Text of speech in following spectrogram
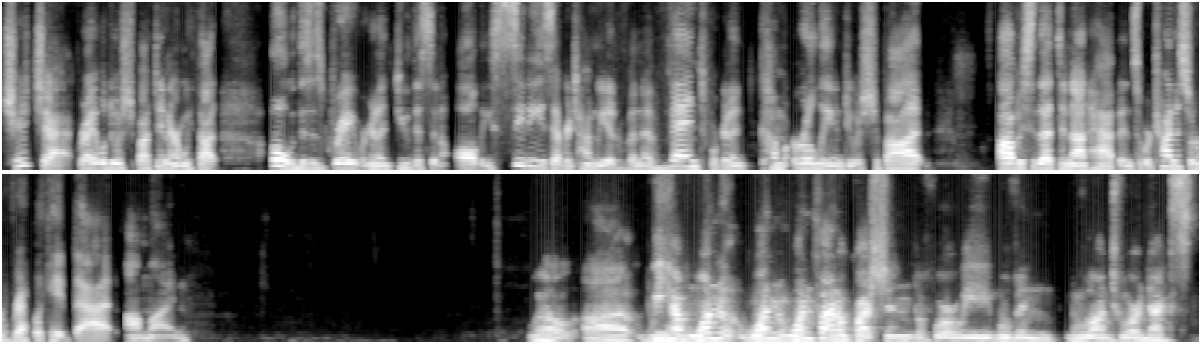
chit chat, right? We'll do a Shabbat dinner. And we thought, oh, this is great. We're going to do this in all these cities. Every time we have an event, we're going to come early and do a Shabbat. Obviously, that did not happen. So we're trying to sort of replicate that online. Well, uh, we have one one one final question before we move in move on to our next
